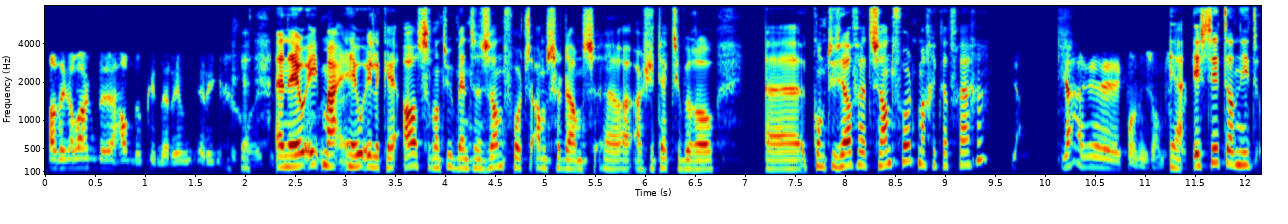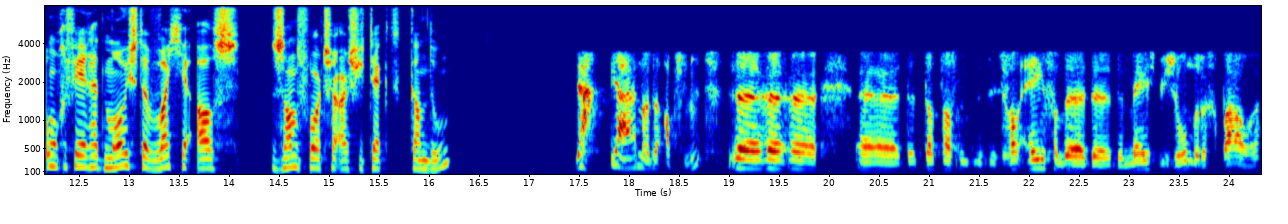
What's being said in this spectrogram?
had ik al lang de handdoek in de ring, ring gegooid. Ja. En heel, e-, maar heel eerlijk, hè, als, want u bent een Zandvoorts Amsterdams uh, architectenbureau. Komt u zelf uit Zandvoort, mag ik dat vragen? Ja, ja, ja, ja ik woon in Zandvoort. Ja, is dit dan niet ongeveer het mooiste wat je als Zandvoortse architect kan doen? Ja, nou, absoluut. Uh, uh, dat was dit is wel een van de, de, de meest bijzondere gebouwen.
